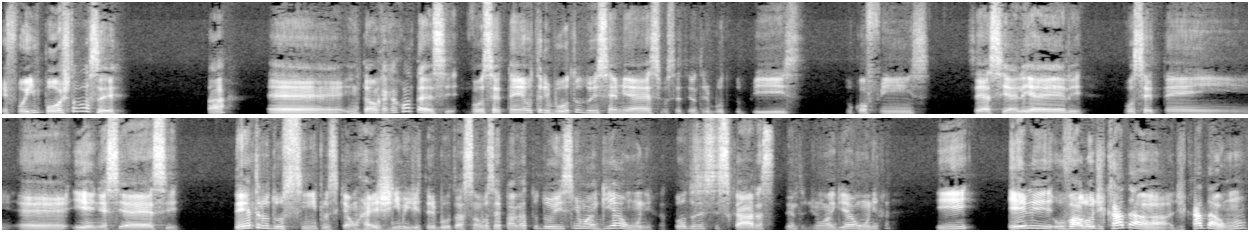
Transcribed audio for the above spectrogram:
E foi imposto a você, tá? É, então, o que, é que acontece? Você tem o tributo do ICMS, você tem o tributo do PIS, do COFINS, CSLL, você tem é, INSS. Dentro do Simples, que é um regime de tributação, você paga tudo isso em uma guia única. Todos esses caras dentro de uma guia única. E ele, o valor de cada, de cada um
